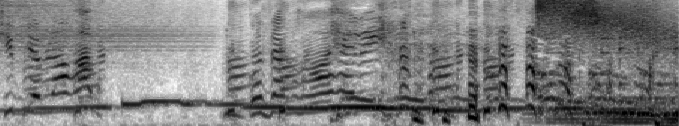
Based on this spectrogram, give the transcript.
ชิปจบแล้วครับกดซับสไครต์ให้หรือยัง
